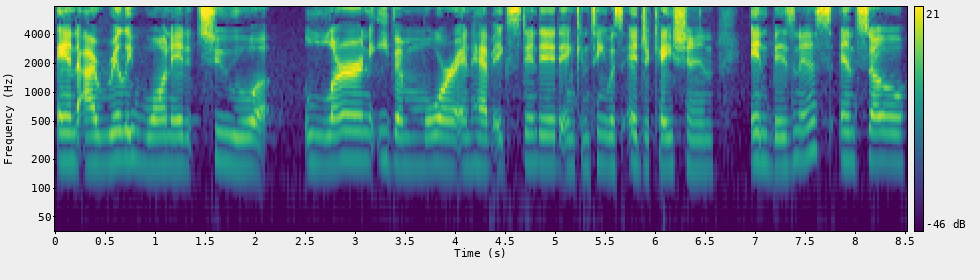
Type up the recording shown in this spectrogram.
and I really wanted to learn even more and have extended and continuous education in business. And so,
